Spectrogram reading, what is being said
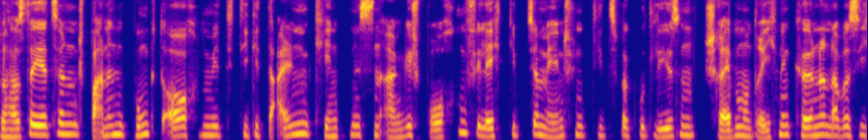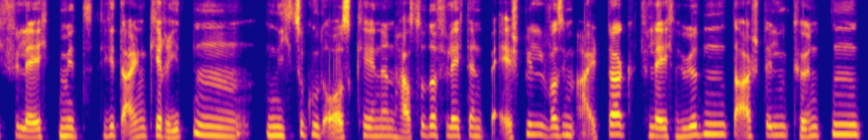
Du hast da jetzt einen spannenden Punkt auch mit digitalen Kenntnissen angesprochen. Vielleicht gibt es ja Menschen, die zwar gut lesen, schreiben und rechnen können, aber sich vielleicht mit digitalen Geräten nicht so gut auskennen. Hast du da vielleicht ein Beispiel, was im Alltag vielleicht Hürden darstellen könnten,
